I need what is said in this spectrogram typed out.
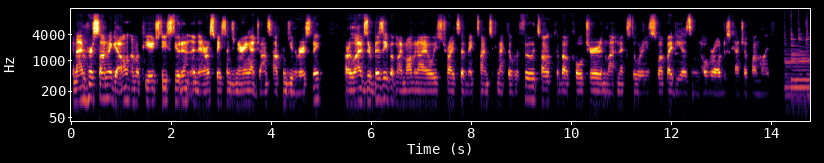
And I'm her son, Miguel. I'm a PhD student in aerospace engineering at Johns Hopkins University. Our lives are busy, but my mom and I always try to make time to connect over food, talk about culture and Latinx stories, swap ideas, and overall just catch up on life.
